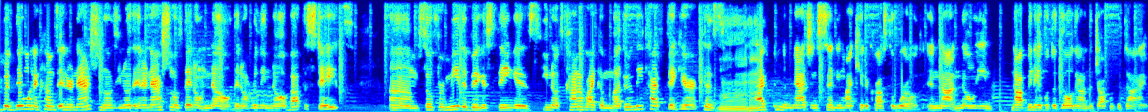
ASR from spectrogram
But then when it comes to internationals, you know, the internationals, they don't know. They don't really know about the states. Um, so for me, the biggest thing is, you know, it's kind of like a motherly type figure because Mhm. I couldn't imagine sending my kid across the world and not knowing, not being able to go there on the drop of a dime,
